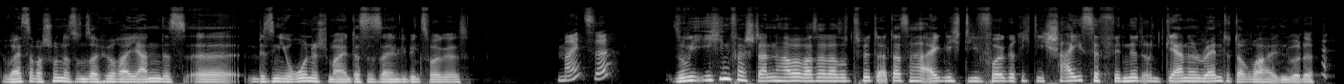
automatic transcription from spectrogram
Du weißt aber schon, dass unser Hörer Jan das äh, ein bisschen ironisch meint, dass es seine Lieblingsfolge ist. Meinst du? So wie ich ihn verstanden habe, was er da so twittert, dass er eigentlich die Folge richtig scheiße findet und gerne einen Rant darüber halten würde.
